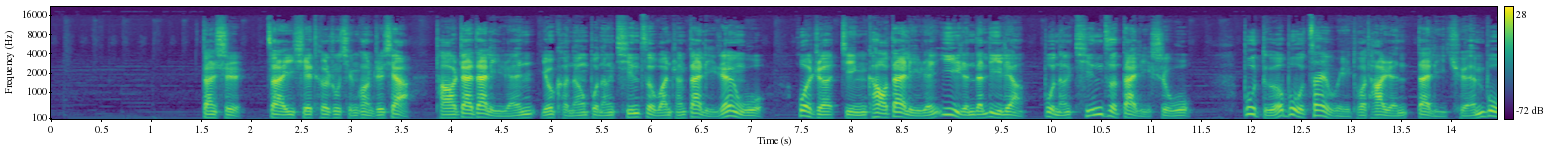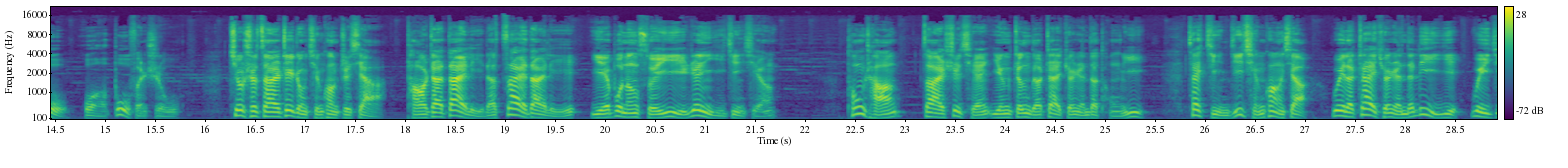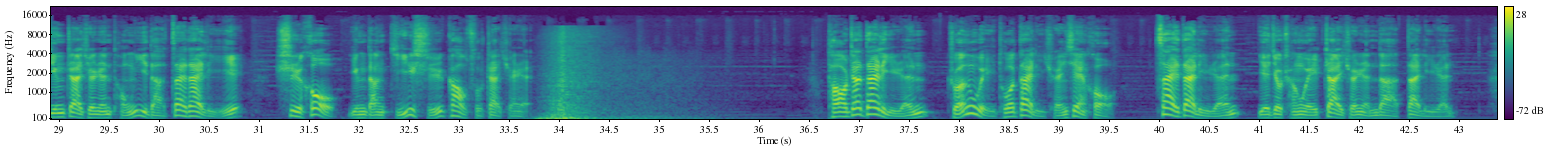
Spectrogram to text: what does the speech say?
但是在一些特殊情况之下，讨债代理人有可能不能亲自完成代理任务，或者仅靠代理人一人的力量不能亲自代理事务，不得不再委托他人代理全部或部分事务。就是在这种情况之下，讨债代理的再代理也不能随意任意进行。通常在事前应征得债权人的同意，在紧急情况下，为了债权人的利益，未经债权人同意的再代理。事后应当及时告诉债权人。讨债代理人转委托代理权限后，再代理人也就成为债权人的代理人，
